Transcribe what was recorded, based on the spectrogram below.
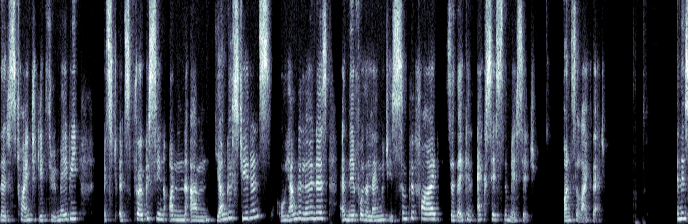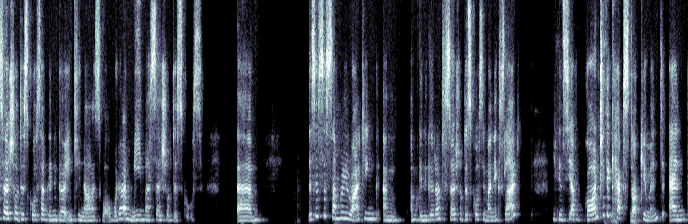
that it's trying to get through. Maybe it's, it's focusing on um, younger students or younger learners, and therefore the language is simplified so they can access the message. Answer like that. And then social discourse, I'm going to go into now as well. What do I mean by social discourse? Um, this is the summary writing. Um, I'm going to go on to social discourse in my next slide you can see I've gone to the CAPS document and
